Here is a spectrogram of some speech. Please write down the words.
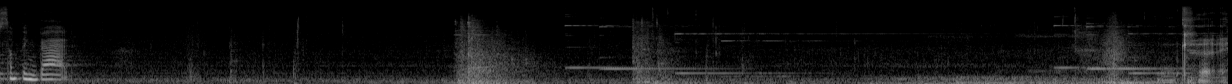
Was something bad. Okay.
